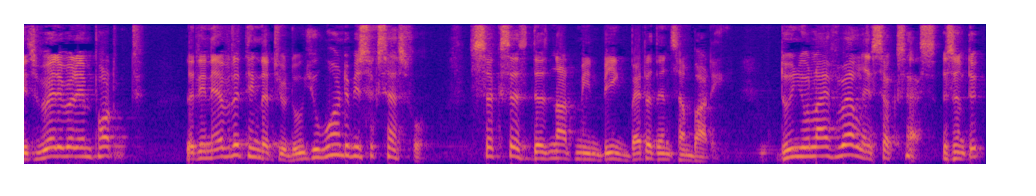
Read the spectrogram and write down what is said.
It's very, very important that in everything that you do, you want to be successful. Success does not mean being better than somebody. Doing your life well is success, isn't it?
